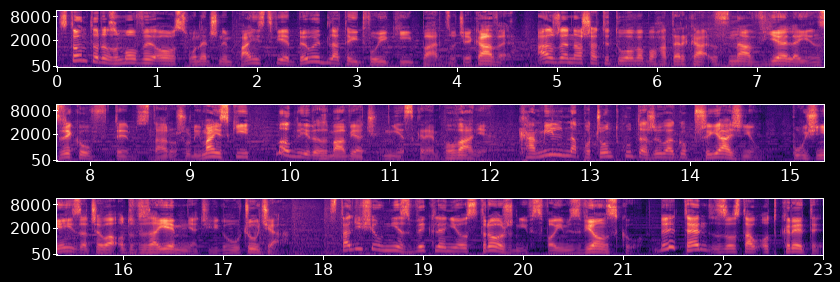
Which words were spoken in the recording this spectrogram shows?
Stąd rozmowy o Słonecznym Państwie były dla tej dwójki bardzo ciekawe. A że nasza tytułowa bohaterka zna wiele języków, w tym staroszurimański, mogli rozmawiać nieskrępowanie. Kamil na początku darzyła go przyjaźnią, później zaczęła odwzajemniać jego uczucia. Stali się niezwykle nieostrożni w swoim związku, by ten został odkryty.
